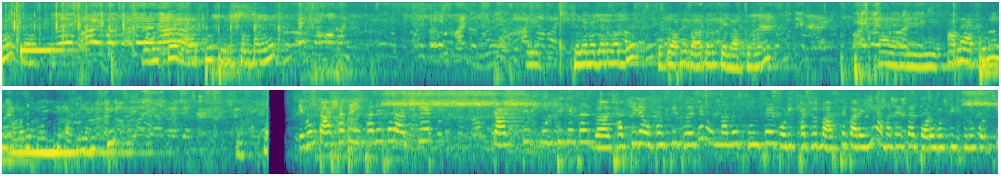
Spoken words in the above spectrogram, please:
নমস্কার নমস্কার ব্যারাকপুর পুলিশ সম্পাদক ছেলে মেয়েদের মধ্যে কিন্তু আপনি তাড়াতাড়ি চলে আসতে পারেন। হ্যাঁ আমরা এখনই আমাদের টিমকে পাঠিয়ে দিচ্ছি। এবং তার সাথে এখানে স্যার আজকে চারটি স্কুল থেকে স্যার ছাত্রীরা উপস্থিত হয়েছেন। অন্যান্য স্কুল স্যার পরীক্ষার জন্য আসতে পারেনি আমাদের স্যার পরবর্তী শুরু করছি।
